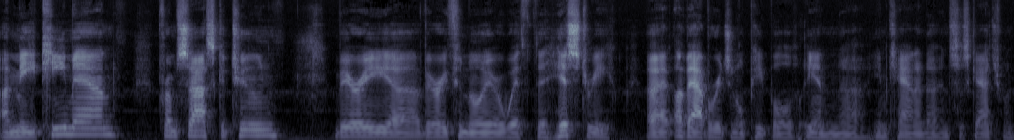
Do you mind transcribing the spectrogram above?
a Métis man from Saskatoon, very uh, very familiar with the history uh, of Aboriginal people in uh, in Canada and Saskatchewan.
